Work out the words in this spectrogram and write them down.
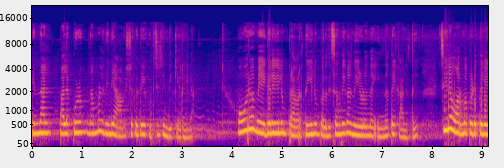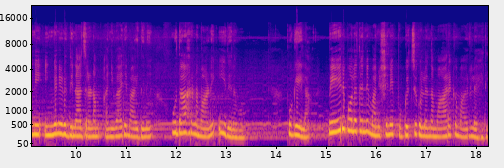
എന്നാൽ പലപ്പോഴും നമ്മൾ ഇതിന്റെ ആവശ്യകതയെക്കുറിച്ച് ചിന്തിക്കാറില്ല. ഓരോ മേഖലയിലും പ്രവൃത്തിയിലും പ്രതിസന്ധികൾ നേരിടുന്ന ഇന്നത്തെ കാലത്ത് ചില ഓർമ്മപ്പെടുത്തലിന് ഇങ്ങനെയൊരു ദിനാചരണം അനിവാര്യമായതിന് ഉദാഹരണമാണ് ഈ ദിനവും. പുകയില. പേര് പോലെ തന്നെ മനുഷ്യനെ പുകച്ചു കൊല്ലുന്ന മാരകമായൊരു ലഹരി.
